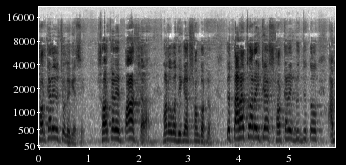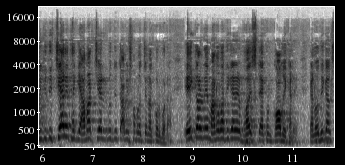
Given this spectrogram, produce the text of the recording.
সরকারেও চলে গেছে। সরকারের পার্ট তারা মানবাধিকার সংগঠন। তো তারা তো আর এইটা সরকারের বিরুদ্ধে তো আমি যদি চেয়ারে থাকি, আমার চেয়ারের বিরুদ্ধে তো আমি সমালোচনা করব না। এই কারণে মানবাধিকারের ভয়েসটা এখন কম এখানে। কারণ অধিকাংশ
